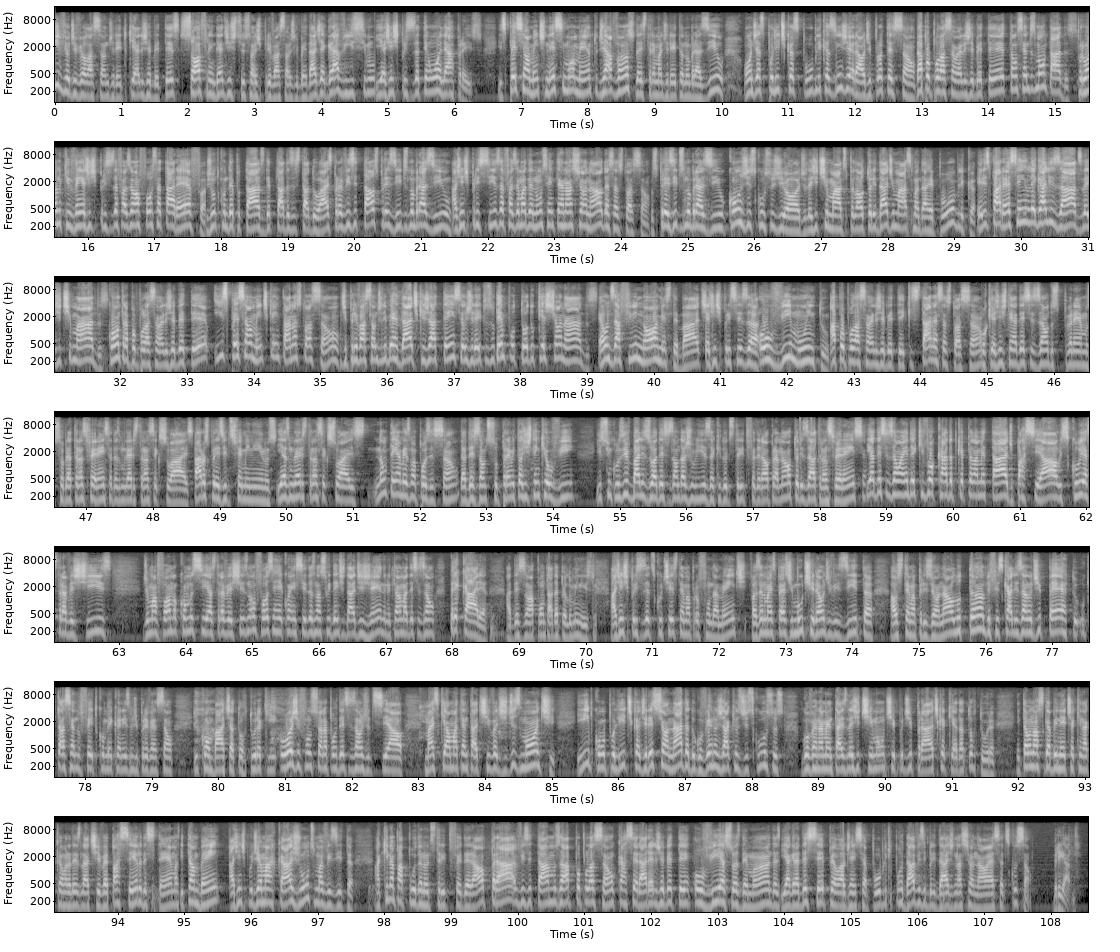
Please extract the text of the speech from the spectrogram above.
nível de violação de direito que LGBTs sofrem dentro de instituições de privação de liberdade é gravíssimo e a gente precisa ter um olhar para isso. Especialmente nesse momento de avanço da extrema-direita no Brasil, onde as políticas públicas, em geral, de proteção da população LGBT estão sendo desmontadas. Para o ano que vem, a gente precisa fazer uma força-tarefa, junto com deputados, deputadas estaduais, para visitar os presídios no Brasil. A gente precisa fazer uma denúncia internacional dessa situação. Os presídios no Brasil, com os discursos de ódio legitimados pela autoridade máxima da República, eles parecem legalizados, legitimados contra a população LGBT e especialmente quem está na situação de privação de liberdade, que já tem seus direitos o tempo todo questionados. É um desafio enorme esse debate. A gente precisa ouvir muito a população LGBT que está nessa situação, porque a gente tem a decisão do Supremo sobre a transferência das mulheres transexuais para os presídios femininos e as mulheres transexuais não têm a mesma posição da decisão do Supremo, então a gente tem que ouvir isso, inclusive, balizou a decisão da juíza aqui do Distrito Federal para não autorizar a transferência. E a decisão ainda é equivocada, porque é pela metade, parcial, exclui as travestis de uma forma como se as travestis não fossem reconhecidas na sua identidade de gênero. Então, é uma decisão precária, a decisão apontada pelo ministro. A gente precisa discutir esse tema profundamente, fazendo uma espécie de multirão de visita ao sistema prisional, lutando e fiscalizando de perto o que está sendo feito com o mecanismo de prevenção e combate à tortura, que hoje funciona por decisão judicial, mas que é uma tentativa de desmonte e como política direcionada do governo, já que os discursos governamentais legitimam um tipo de prática que é da tortura. Então, nosso gabinete aqui na Câmara Legislativa é parceiro desse tema e também a gente podia marcar juntos uma visita aqui na Papuda, no Distrito Federal, para visitarmos a população carcerária LGBT, ouvir as suas demandas e agradecer pela audiência pública e por dar visibilidade nacional a essa discussão. Obrigado.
